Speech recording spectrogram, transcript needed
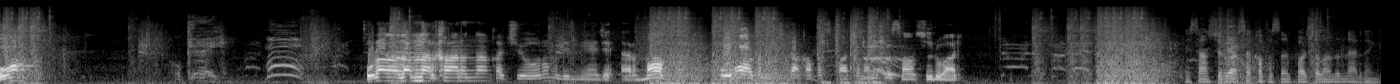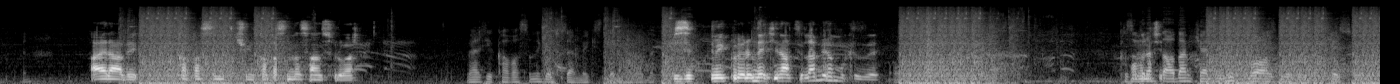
Oha! Ulan adamlar kanundan kaçıyor onu mu dinleyecekler? Mal! Oha adamın cidden kafası parçalanmış ve sansür var. E sansür varsa kafasının parçalandığını nereden gördün? Hayır abi kafasında çünkü kafasında sansür var. Belki kafasını göstermek istedim orada. Bizim ilk bölümdekini hatırlamıyor mu kızı? Kızı Onun bırak için- da adam kendini boğazlıyordu. Kesiyor.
